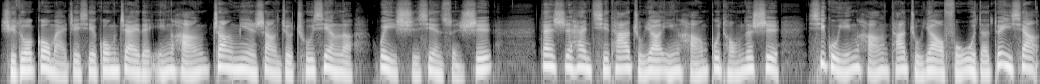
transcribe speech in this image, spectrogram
许多购买这些公债的银行账面上就出现了未实现损失。但是和其他主要银行不同的是，西谷银行它主要服务的对象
